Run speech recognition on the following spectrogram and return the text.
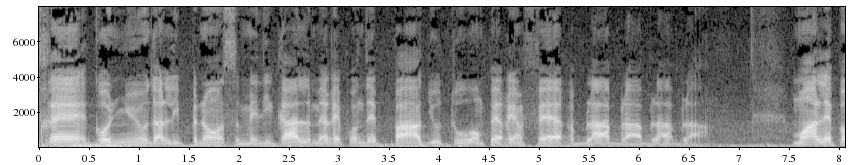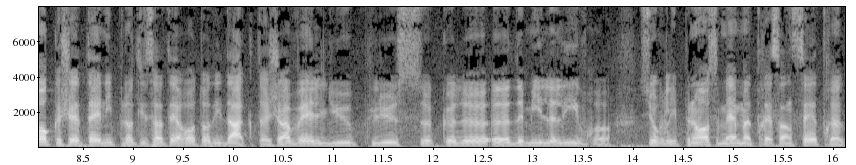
très connus dans l'hypnose médicale, me répondaient pas du tout, on peut rien faire, bla bla bla bla. Moi, à l'époque, j'étais un hypnotisateur autodidacte. J'avais lu plus que de, euh, 1000 livres sur l'hypnose, même très ancêtres,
